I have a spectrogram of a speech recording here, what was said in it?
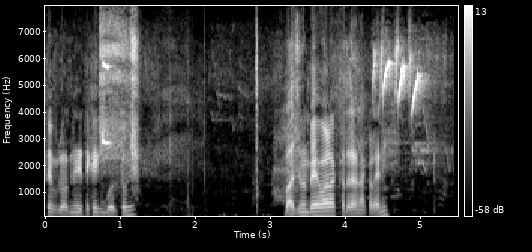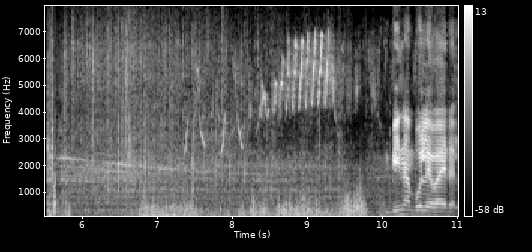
તે બ્લોગની રીતે કંઈક બોલતો હોય. બાજુમાં બેવાળા ખતરા ના કળે નહીં? બીના બોલે વાયરલ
